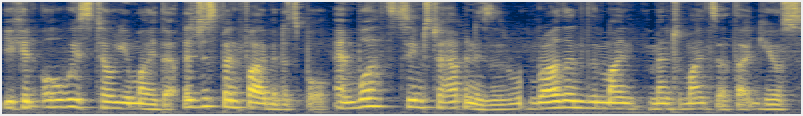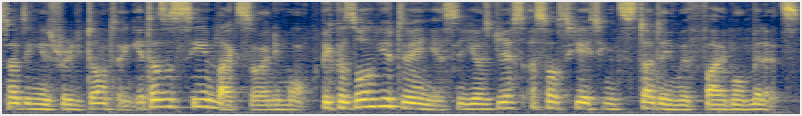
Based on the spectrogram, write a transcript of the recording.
you can always tell your mind that let's just spend five minutes more. And what seems to happen is that rather than the mind, mental mindset that you're studying is really daunting, it doesn't seem like so anymore because all you're doing is you're just associating studying with five more minutes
